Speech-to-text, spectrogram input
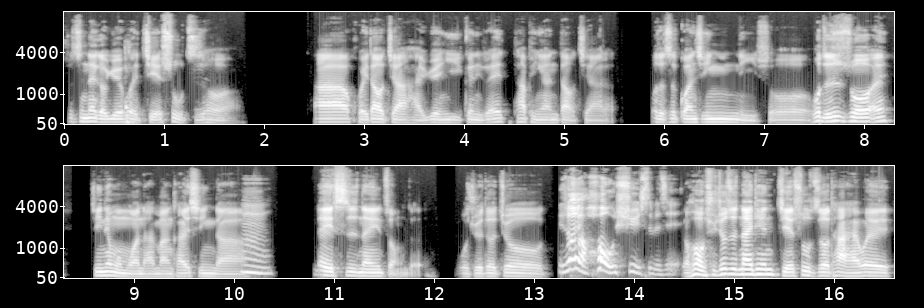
就是那个约会结束之后啊，他回到家还愿意跟你说：“哎，他平安到家了。”或者是关心你说，或者是说，哎，今天我们玩的还蛮开心的啊，嗯，类似那一种的，我觉得就你说有后续是不是？有后续，就是那一天结束之后，他还会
